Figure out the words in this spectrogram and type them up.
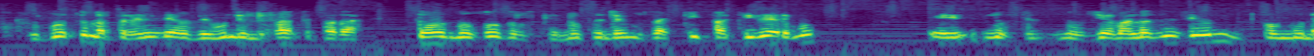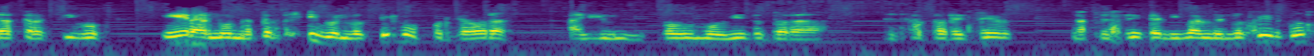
Por supuesto, la presencia de un elefante para todos nosotros que no tenemos aquí paquidermo, eh, nos, llama la atención, son un atractivo, eran un atractivo en los circos, porque ahora hay un, todo un movimiento para desaparecer la presencia animal en los circos,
